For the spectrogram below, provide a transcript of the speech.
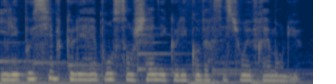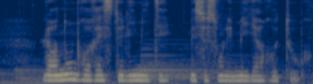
il est possible que les réponses s'enchaînent et que les conversations aient vraiment lieu. Leur nombre reste limité, mais ce sont les meilleurs retours.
